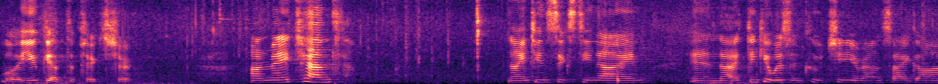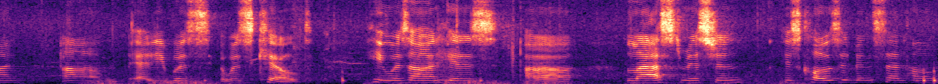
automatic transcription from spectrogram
well, you get the picture. On May 10th, 1969, and I think it was in Cu Chi around Saigon, um, Eddie was, was killed. He was on his uh, last mission. His clothes had been sent home.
